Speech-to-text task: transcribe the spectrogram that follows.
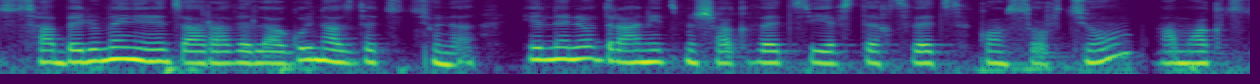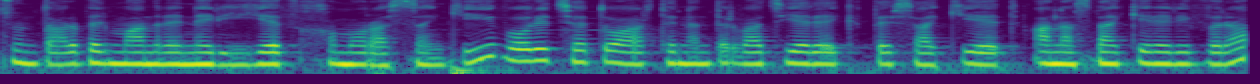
ցուցաբերում են իրենց առավելագույն ազդեցությունը։ Ելներով դրանից մշակվեց եւ ստեղծվեց կոնսորցիում, համակցություն տարբեր մանրեների եւ խմորասնկի, որից հետո արդեն ընտրված 3 տեսակի այդ անասնակերերի վրա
